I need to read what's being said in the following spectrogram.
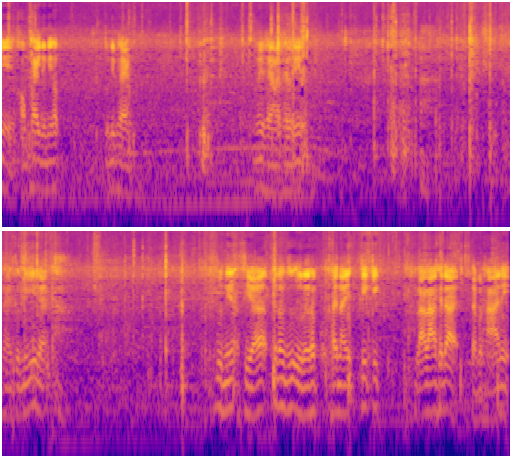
นี่ของแพงอยู่นี่ครับ ตัวนี้แพง ไม่แพงอะไรแพงตัวนี้ แพงตัวนี้แหละตัวนี้เสียไม่ต้องตัวอื่นเลยครับ ภายในกิ๊กกิ๊กล้างล้างใช้ได้ แต่ปัญหานี่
